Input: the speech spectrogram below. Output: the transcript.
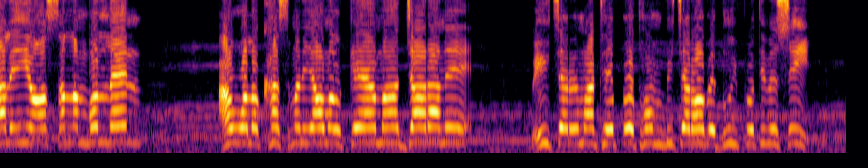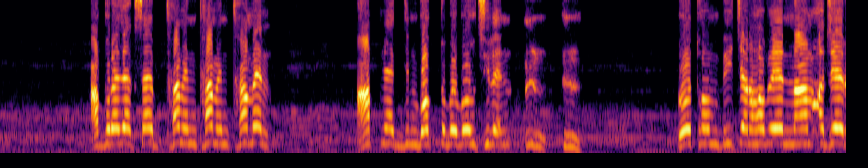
আলাইহি ওয়াসাল্লাম বললেন, আউয়ালু খাসমানি ইয়াউমাল কিয়ামা জারানে বিচারের মাঠে প্রথম বিচার হবে দুই প্রতিবেশী। আব্দুর রাজাক সাহেব, থামেন থামেন থামেন। আপনি একদিন বক্তব্যে বলছিলেন, প্রথম বিচার হবে নামাজের,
